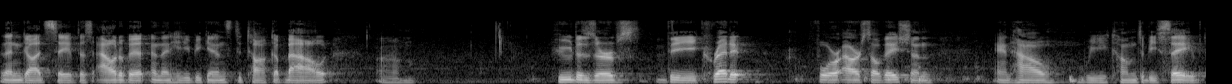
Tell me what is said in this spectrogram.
and then God saved us out of it, and then he begins to talk about um, who deserves the credit for our salvation and how we come to be saved.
